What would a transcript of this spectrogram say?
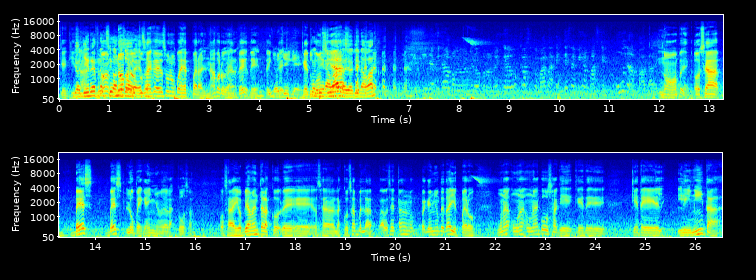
que quizás... Georgie reflexionó no, no, pero tú eso. sabes que de eso no puedes esperar nada, pero de gente, de gente Georgie, que, tú Georgie consideras... Navarro, Georgie Navarro. Y repítalo porque no me micrófono. No es que le busca psicopata, es que se fijan más que una pata. de No, pe- o sea, ves, ves lo pequeño de las cosas. O sea, y obviamente las, eh, eh, o sea, las cosas, ¿verdad? A veces están en los pequeños detalles, pero una, una, una cosa que, que, te, que te limita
